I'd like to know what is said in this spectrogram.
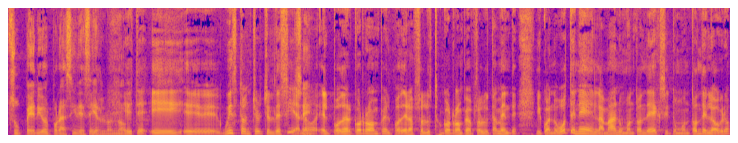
superior, por así decirlo, ¿no? ¿Viste? Y eh, Winston Churchill decía, ¿no? El poder corrompe, el poder absoluto corrompe absolutamente, y cuando vos tenés en la mano un montón de éxito, un montón de logro,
